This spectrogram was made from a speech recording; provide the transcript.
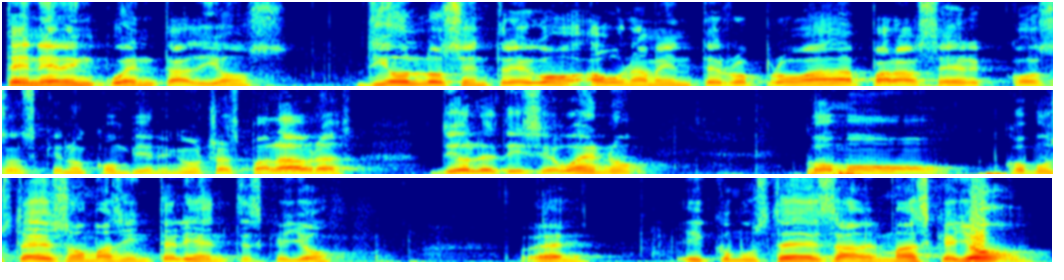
tener en cuenta a Dios, Dios los entregó a una mente reprobada para hacer cosas que no convienen. En otras palabras, Dios les dice, bueno, como, como ustedes son más inteligentes que yo, ¿eh? y como ustedes saben más que yo,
